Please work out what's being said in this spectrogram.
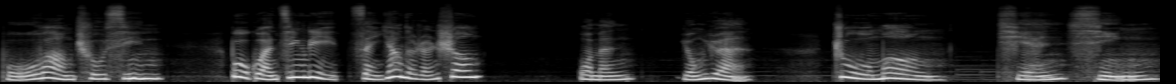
不忘初心；不管经历怎样的人生，我们永远筑梦前行。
